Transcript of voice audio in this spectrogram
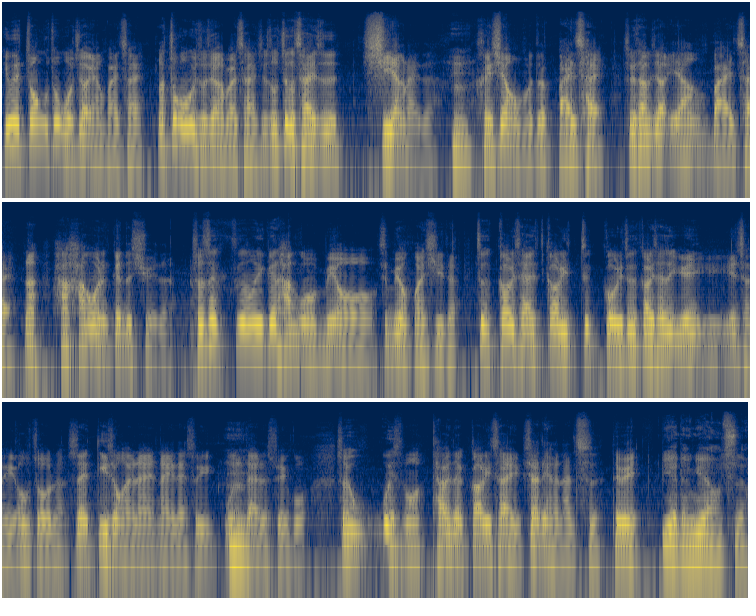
因为中中国叫洋白菜，那中国为什么叫洋白菜？就是说这个菜是西洋来的，嗯很像我们的白菜，所以他们叫洋白菜。那韩韩国人跟着学的，所以这这个东西跟韩国没有是没有关系的。这个高丽菜，高丽这个高丽这个高丽菜是原原产于欧洲的，是在地中海那那一带，属于温带的水果。所以为什么台湾的高丽菜夏天很难吃，对不对？越冷越好吃哦，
